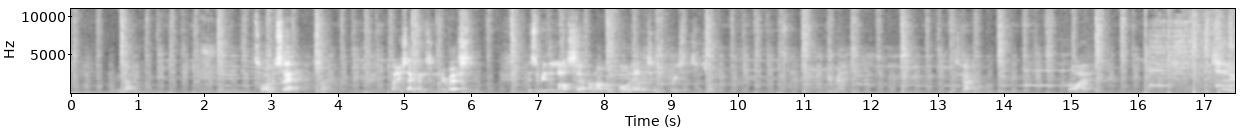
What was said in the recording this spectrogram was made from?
here we go. Timer set, so 30 seconds and no rest. This will be the last set. I know I've got four in there, but it's three sets this one. You ready? Let's go. Five, two,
